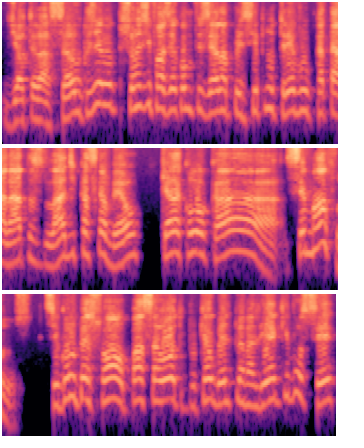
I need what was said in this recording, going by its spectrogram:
de alteração, inclusive opções de fazer como fizeram a princípio no trevo Cataratas, lá de Cascavel, que era colocar semáforos. Segundo o pessoal, passa outro, porque o grande problema ali é que você,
